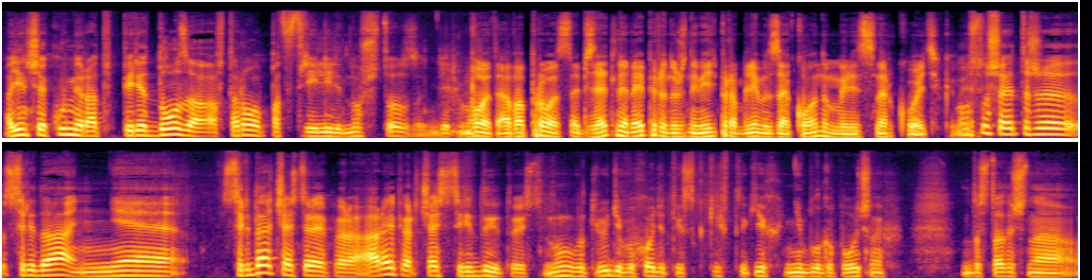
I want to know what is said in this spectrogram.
один человек умер от передоза, а второго подстрелили. Ну что за дерьмо? Вот, а вопрос, обязательно рэперу нужно иметь проблемы с законом или с наркотиками? Ну, слушай, это же среда не... Среда – часть рэпера, а рэпер – часть среды. То есть, ну, вот люди выходят из каких-то таких неблагополучных, достаточно...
